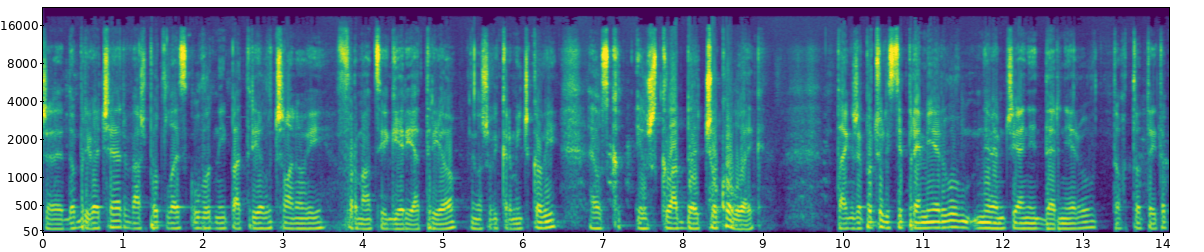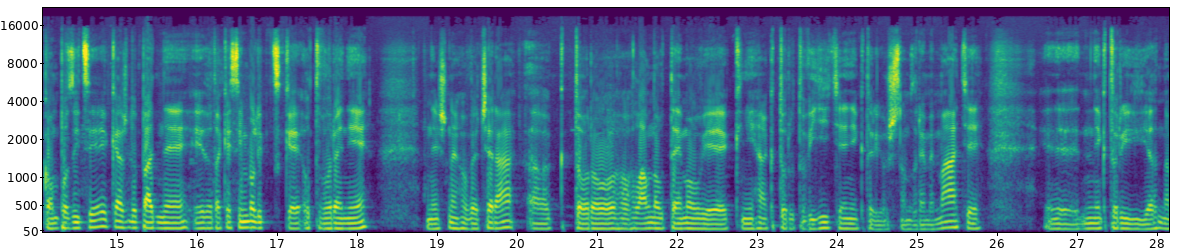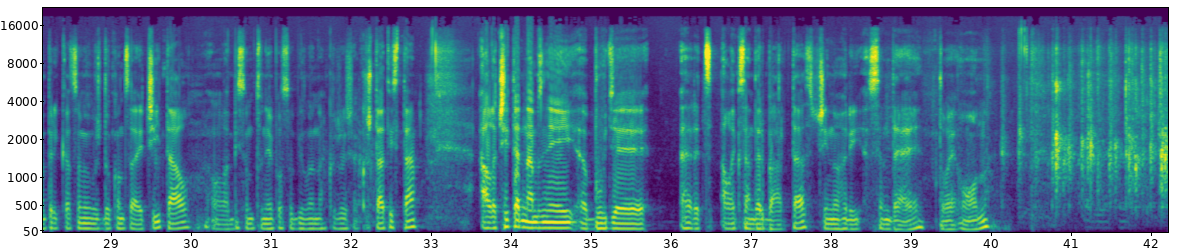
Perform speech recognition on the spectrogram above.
Takže dobrý večer. Váš potlesk úvodný patril členovi formácie Geria Trio, Milošovi Krmičkovi a jeho, sk- jeho skladbe Čokoľvek. Takže počuli ste premiéru, neviem či ani dernieru tohto, tejto kompozície. Každopádne je to také symbolické otvorenie dnešného večera, ktorého hlavnou témou je kniha, ktorú tu vidíte, niektorí už samozrejme máte Niektorí, ja napríklad som ju už dokonca aj čítal, ale aby som tu nepôsobil len akože, ako štatista. Ale čítať nám z nej bude herec Alexander Barta z činohry SND, to je on.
